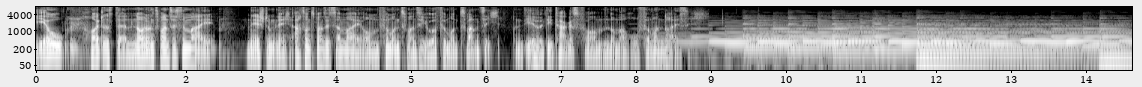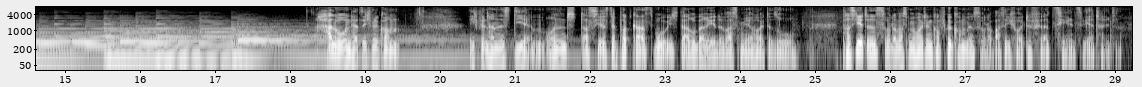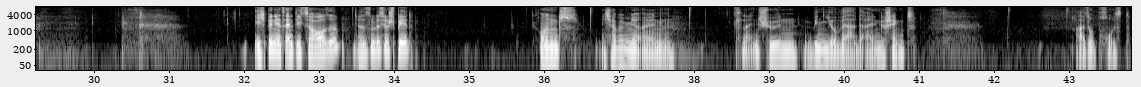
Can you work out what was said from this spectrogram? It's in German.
Jo, heute ist der 29. Mai. Nee, stimmt nicht. 28. Mai um 25.25 Uhr 25 und ihr hört die Tagesform Nummer 35. Hallo und herzlich willkommen. Ich bin Hannes Diem und das hier ist der Podcast, wo ich darüber rede, was mir heute so passiert ist oder was mir heute in den Kopf gekommen ist oder was ich heute für erzählenswert halte. Ich bin jetzt endlich zu Hause. Es ist ein bisschen spät. Und ich habe mir einen kleinen schönen Vigno Verde eingeschenkt. Also Prost.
